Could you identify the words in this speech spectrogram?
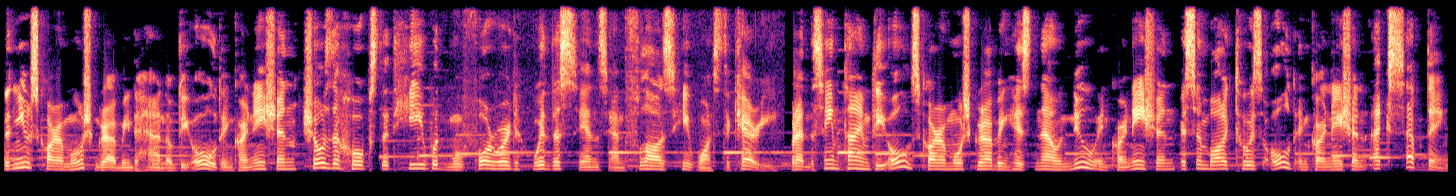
The new Scaramouche grabbing the hand of the old incarnation shows the hopes that he would move forward with the sins and flaws he wants to carry. But at the same time, the old Scaramouche grabbing his now new incarnation is symbolic to his old incarnation accepting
